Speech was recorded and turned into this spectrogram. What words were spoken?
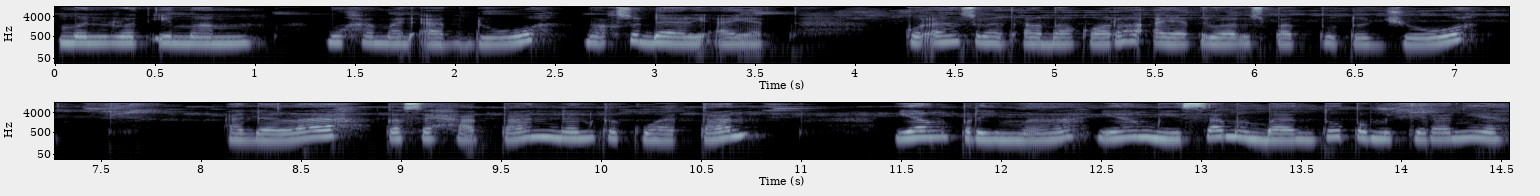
menurut Imam Muhammad Abduh, maksud dari ayat Quran surat Al-Baqarah ayat 247 adalah kesehatan dan kekuatan yang prima yang bisa membantu pemikirannya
